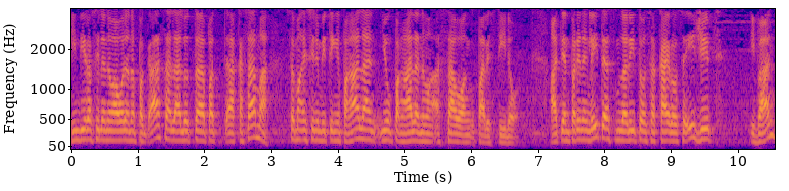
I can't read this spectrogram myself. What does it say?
Hindi raw sila nawawala ng pag-asa lalo't uh, pat, uh, kasama sa mga isinumiting pangalan yung pangalan ng mga asawang Palestino. At yan pa rin ang latest mula rito sa Cairo sa Egypt. Ivan?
